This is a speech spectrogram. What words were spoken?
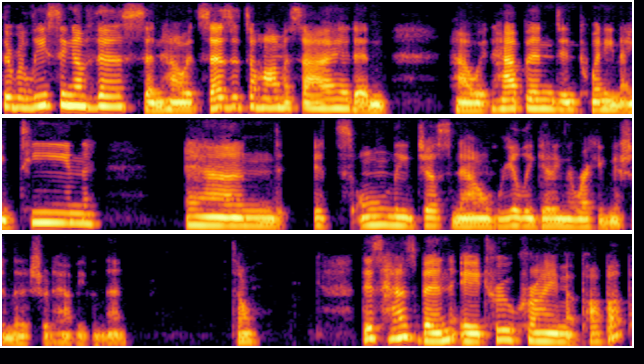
the releasing of this and how it says it's a homicide and how it happened in 2019 and it's only just now really getting the recognition that it should have even then. So this has been a true crime pop up.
